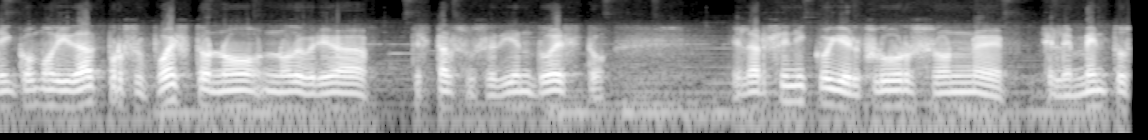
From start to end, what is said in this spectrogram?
de, incomodidad, por supuesto, no, no debería estar sucediendo esto. El arsénico y el flúor son eh, elementos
